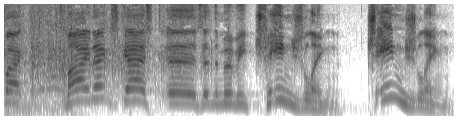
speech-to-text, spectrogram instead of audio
Welcome back. My next guest is in the movie Changeling. Changeling.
